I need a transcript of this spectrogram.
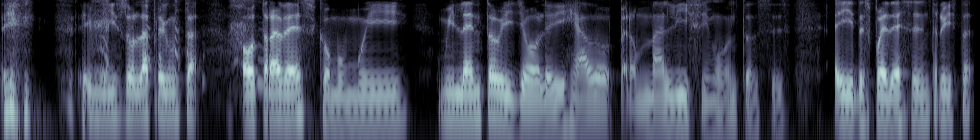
y, me hizo la pregunta otra vez, como muy, muy lento, y yo le dije algo, pero malísimo. Entonces, y después de esa entrevista,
